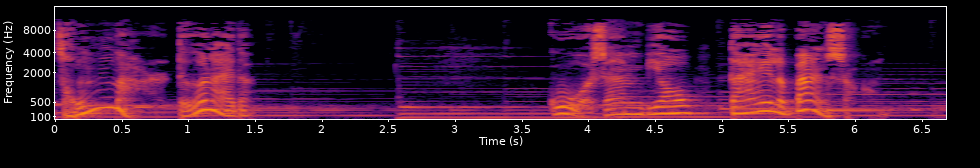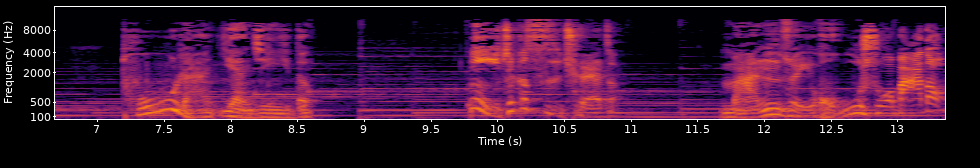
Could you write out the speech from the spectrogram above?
从哪儿得来的？过山彪呆了半晌，突然眼睛一瞪：“你这个死瘸子，满嘴胡说八道！”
